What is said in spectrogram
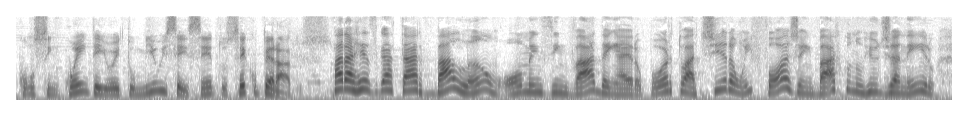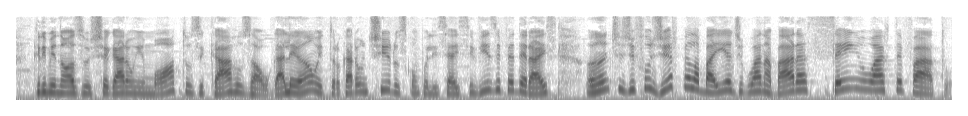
com 58.600 recuperados. Para resgatar balão, homens invadem aeroporto, atiram e fogem em barco no Rio de Janeiro. Criminosos chegaram em motos e carros ao Galeão e trocaram tiros com policiais civis e federais antes de fugir pela Baía de Guanabara sem o artefato.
